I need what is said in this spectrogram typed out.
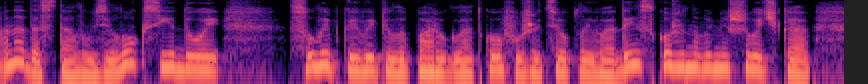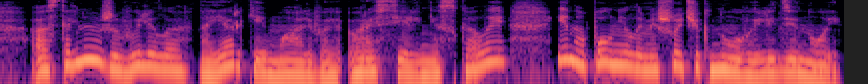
Она достала узелок с едой, с улыбкой выпила пару глотков уже теплой воды из кожаного мешочка, а остальное же вылила на яркие мальвы в расселине скалы и наполнила мешочек новой, ледяной.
